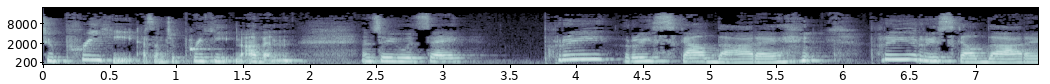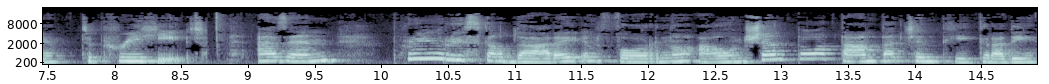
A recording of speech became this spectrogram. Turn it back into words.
to preheat, as in to preheat an oven. And so you would say pre-riscaldare, pre-riscaldare, to preheat. As in, pre-riscaldare il forno a 180 centigradi,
